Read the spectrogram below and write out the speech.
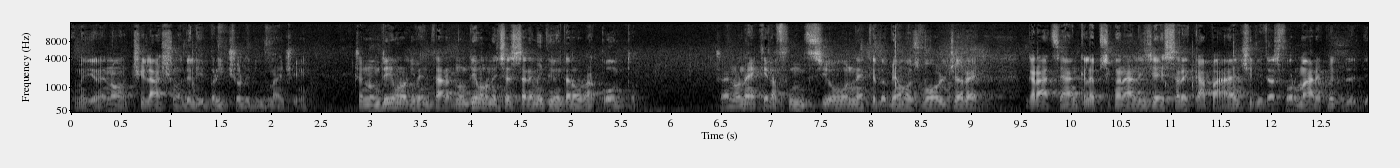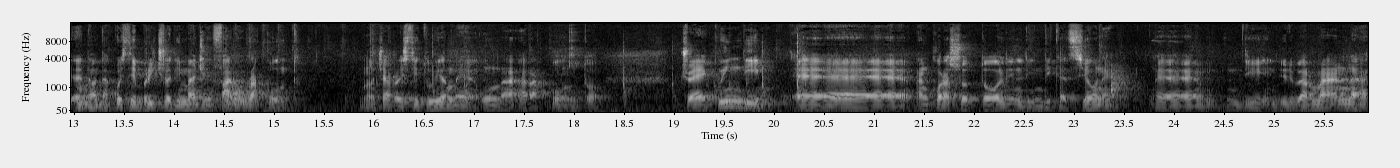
come dire, no? ci lasciano delle briciole di immagini, cioè non devono, non devono necessariamente diventare un racconto, cioè non è che la funzione che dobbiamo svolgere grazie anche alla psicoanalisi, essere capaci di trasformare eh, da queste briciole di immagini fare un racconto, no? cioè restituirne un racconto. Cioè, quindi, eh, ancora sotto l'indicazione eh, di, di Lieberman,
